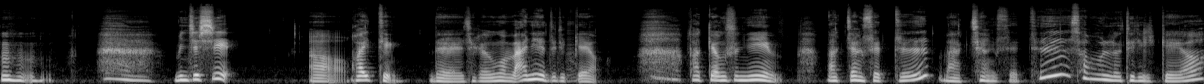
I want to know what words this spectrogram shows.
민재 씨, 어, 화이팅. 네, 제가 응원 많이 해드릴게요. 박경수님, 막장 세트, 막창 세트 선물로 드릴게요.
